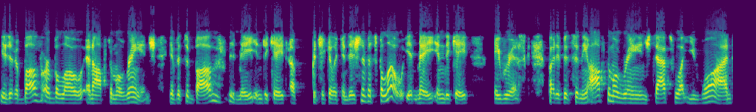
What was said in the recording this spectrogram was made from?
Is it above or below an optimal range? If it's above, it may indicate a particular condition. If it's below, it may indicate a risk. But if it's in the optimal range, that's what you want.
